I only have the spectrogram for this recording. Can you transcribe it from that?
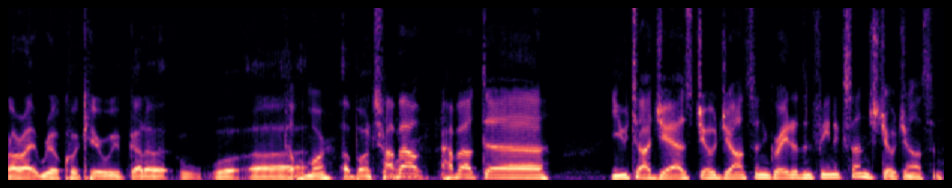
All right, real quick here, we've got a uh, couple more. a bunch. How of more. about how about uh, Utah Jazz Joe Johnson greater than Phoenix Suns Joe Johnson?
